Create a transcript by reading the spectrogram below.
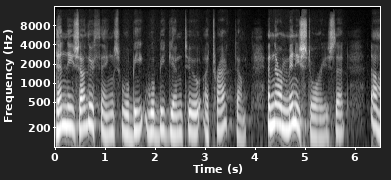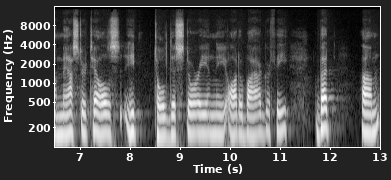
then these other things will, be, will begin to attract them. And there are many stories that uh, Master tells. He told this story in the autobiography. But um,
